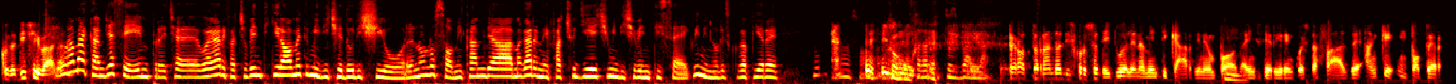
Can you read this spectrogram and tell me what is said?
Cosa dici Ivana? A me cambia sempre, cioè magari faccio 20 km mi dice 12 ore, non lo so, mi cambia, magari ne faccio 10 mi dice 26, quindi non riesco a capire non so, sarà tutto sbagliato. Però tornando al discorso dei due allenamenti cardine un po' mm. da inserire in questa fase, anche un po' per,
